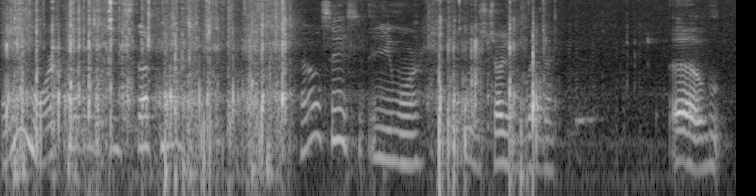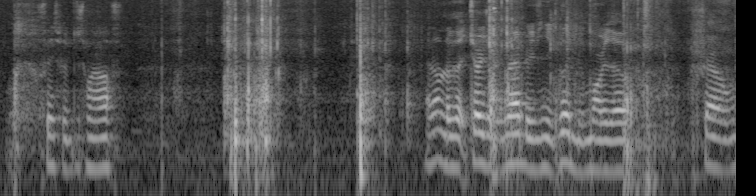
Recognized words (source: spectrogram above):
any more colors and stuff now? I don't see it anymore. Oh, just charging the battery. Um, Facebook just went off. I don't know if that charging the battery is any good anymore though. So,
